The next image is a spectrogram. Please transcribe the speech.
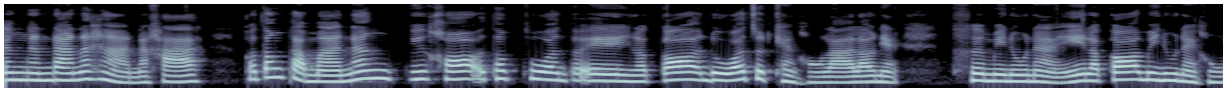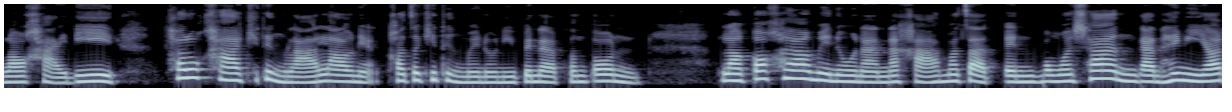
ดังนั้นร้านอาหารนะคะ ก็ต้องกลับมานั่งวิเคราะห์ทบทวนตัวเอง แล้วก็ดูว่าจุดแข็งของร้านเราเนี่ยคือเมนูไหนแล้วก็เมนูไหนของเราขายดี ถ้าลูกค้าคิดถึงร้านเราเนี่ยเขาจะคิดถึงเมนูนี้เป็นแบบต้นๆ แล้วก็ค่อยเอาเมนูนั้นนะคะ มาจัดเป็นโปรโมชั่นดันให้มียอด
